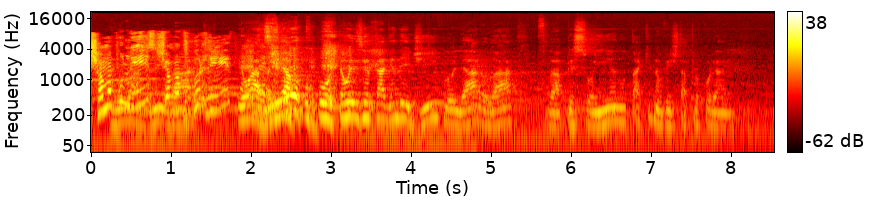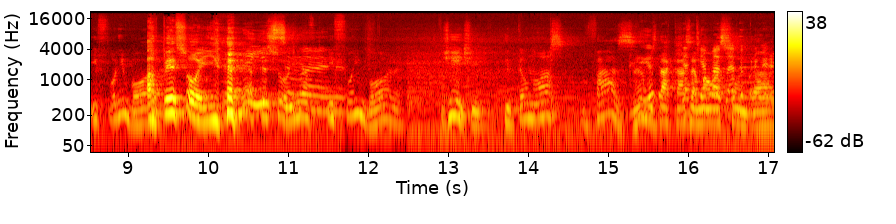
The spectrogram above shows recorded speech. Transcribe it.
Chama a polícia, abri chama a lá. polícia. Eu abri a- o portão, eles entraram dentro do edículo, olharam lá. Falaram, a pessoinha não tá aqui não, que a gente tá procurando. E foram embora. A pessoinha. a pessoinha e foi embora. Gente, então nós vazamos da casa mal assombrada.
